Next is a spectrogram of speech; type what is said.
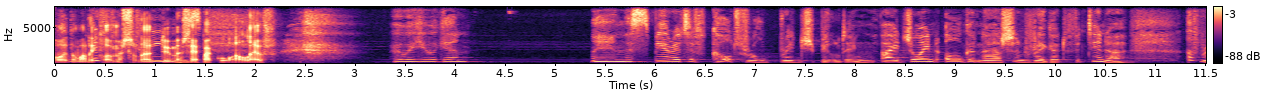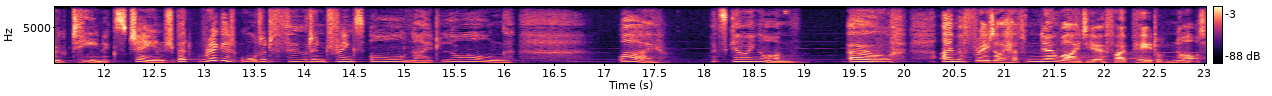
hoitovalikoimassa löytyy myös epäkuolleus. Who are you again? In the spirit of cultural bridge building, I joined Olga Nash and Riggett for dinner. A routine exchange, but Riggett ordered food and drinks all night long. Why? What's going on? Oh, I'm afraid I have no idea if I paid or not.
